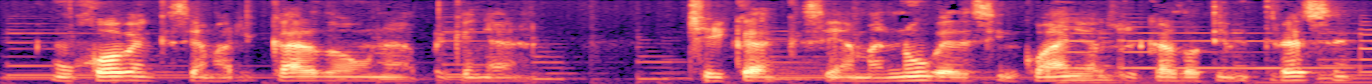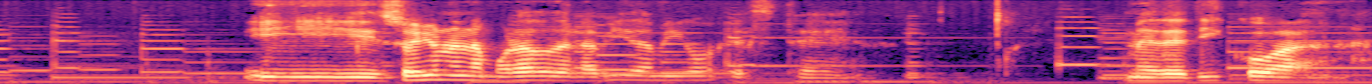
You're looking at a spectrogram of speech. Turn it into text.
Un joven que se llama Ricardo, una pequeña chica que se llama Nube de 5 años. Ricardo tiene 13. Y soy un enamorado de la vida, amigo. Este, me dedico a,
